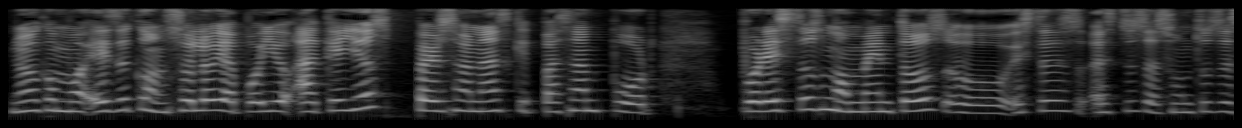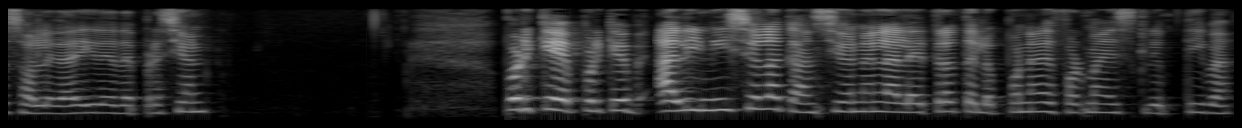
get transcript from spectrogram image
¿no? Como es de consuelo y apoyo a aquellas personas que pasan por, por estos momentos o estos, estos asuntos de soledad y de depresión. ¿Por qué? Porque al inicio la canción en la letra te lo pone de forma descriptiva,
